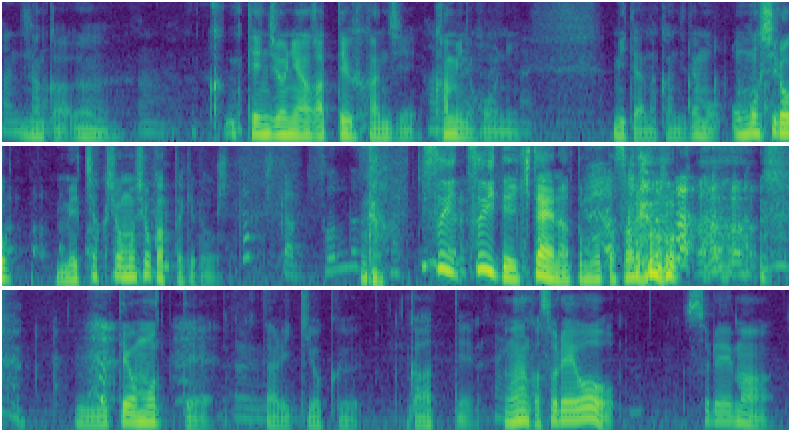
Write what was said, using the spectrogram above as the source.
な。んかうん。うん。か天井に上がっていく感じはい。神の方にはいみたいな感じ。でも面白めちゃくちゃ面白かったけど。ピカピカそんなついついていきたいなと思ったそれを。見て思ってうん。たり記憶があって、はい。まあなんかそれをそれまあ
